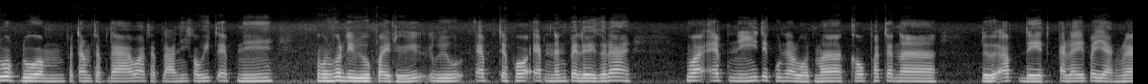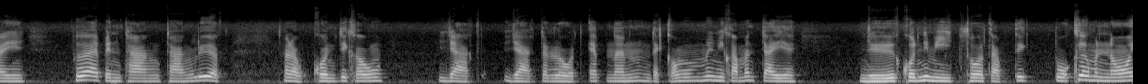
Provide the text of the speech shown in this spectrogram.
รวบรวมประจำสัปดาห์ว่าสัปดาห์นี้เขาวิทแอปนี้แล้วคุณก็รีวิวไปหรือรีวิวแอปเฉพาะแอปนั้นไปเลยก็ได้ ว่าแอปนี้ที่คุณดาวน์โหลดมาเขาพัฒนาหรืออัปเดตอะไรไปอย่างไร เพื่อให้เป็นทางทางเลือกสำหรับคนที่เขาอยาก อยากจะโหลดแอปนั้น แต่เขาไม่มีความมั่นใจ หรือคนที่มีโทรศัพท์ที่ตัวเครื่องมันน้อย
